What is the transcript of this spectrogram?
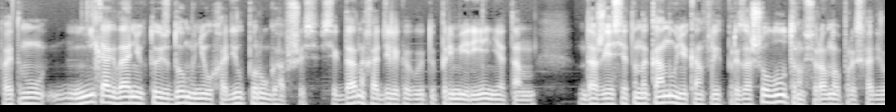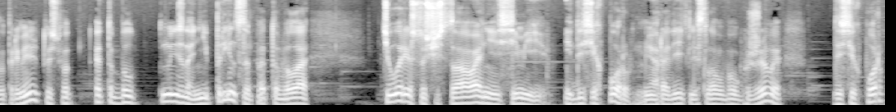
Поэтому никогда никто из дома не уходил, поругавшись. Всегда находили какое-то примирение, там, даже если это накануне конфликт произошел, утром все равно происходило примирение. То есть вот это был, ну, не знаю, не принцип, это была теория существования семьи. И до сих пор, у меня родители, слава богу, живы, до сих пор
